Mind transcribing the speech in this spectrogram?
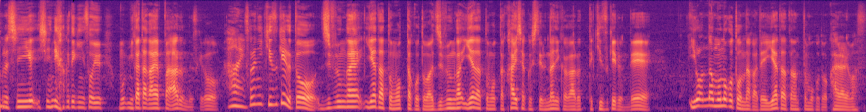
それ心理心理学的にそういうも見方がやっぱりあるんですけど、はい。それに気づけると自分が嫌だと思ったことは自分が嫌だと思った解釈してる何かがあるって気づけるんでいろんな物事の中で嫌だなと思うことを変えられます。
